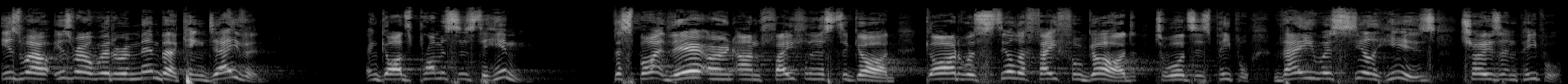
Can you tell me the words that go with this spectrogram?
Israel, Israel were to remember King David and God's promises to him. Despite their own unfaithfulness to God, God was still a faithful God towards his people. They were still his chosen people.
